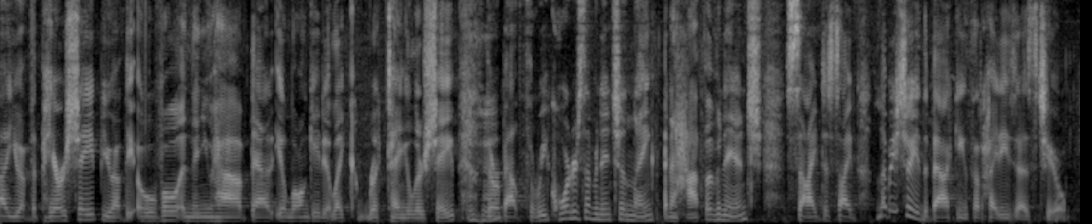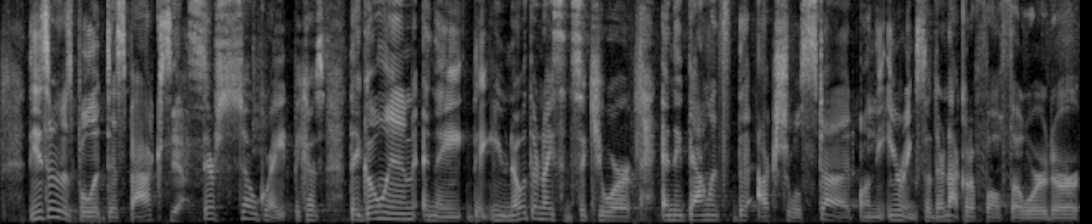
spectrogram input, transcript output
Uh, you have the pear shape, you have the oval, and then you have that elongated, like rectangular shape. Mm-hmm. They're about three quarters of an inch in length and a half of an inch side to side. Let me show you the backings that Heidi does too. These are those bullet disc backs. Yes. They're so great because they go in and they, they you know they're nice and secure and they balance the actual stud on the earring so they're not going to fall forward or,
